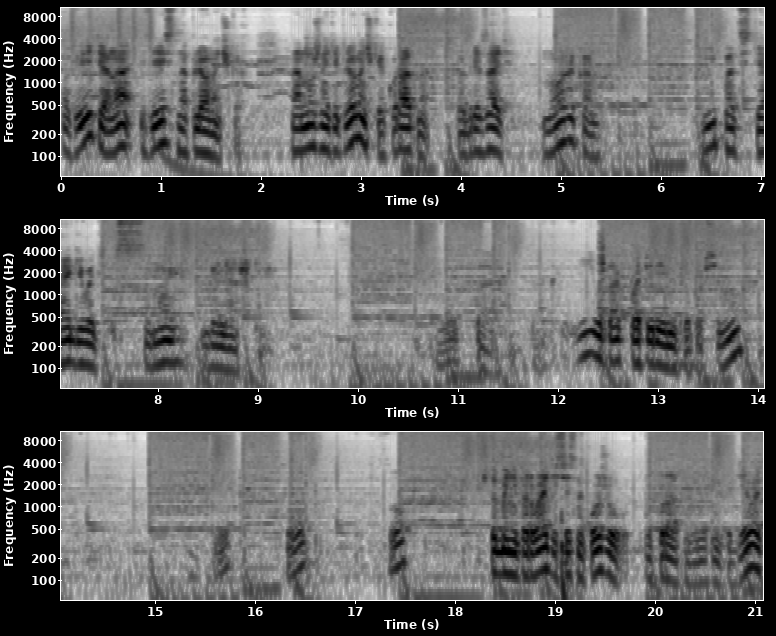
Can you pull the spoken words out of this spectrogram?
Вот видите, она здесь на пленочках. Нам нужно эти пленочки аккуратно подрезать ножиком и подстягивать с самой голяшки. Вот так, так. И вот так по периметру по всему. Оп, оп, оп. Чтобы не порвать, естественно, кожу аккуратно нужно это делать.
